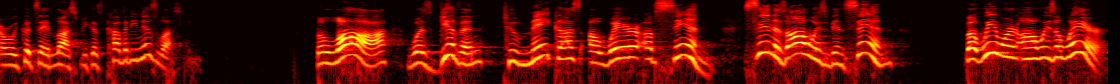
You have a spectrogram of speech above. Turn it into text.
Or we could say lust, because coveting is lusting. The law was given to make us aware of sin. Sin has always been sin, but we weren't always aware.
